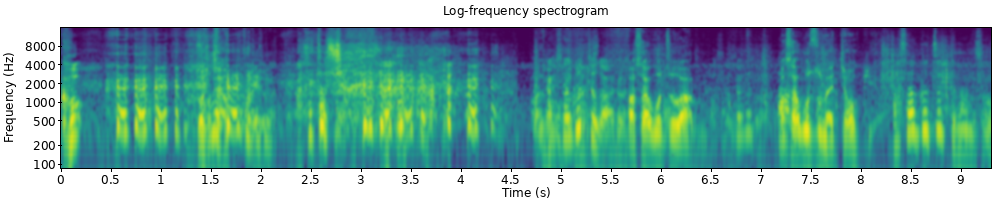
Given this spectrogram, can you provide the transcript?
こ年ちゃんこれでよかっか年た朝靴がある朝靴がある。朝靴？朝靴めっちゃ大きいよ。朝靴って何ですか？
